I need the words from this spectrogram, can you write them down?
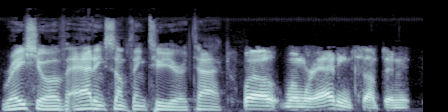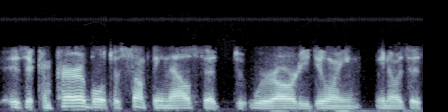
ratio of adding something to your attack? Well, when we're adding something, is it comparable to something else that we're already doing? You know, is it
